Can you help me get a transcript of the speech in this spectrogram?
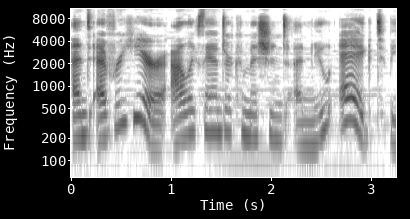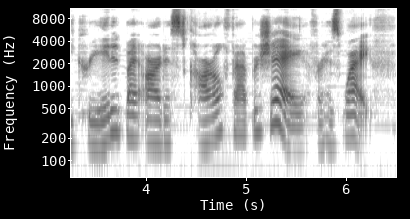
And every year, Alexander commissioned a new egg to be created by artist Carl Fabergé for his wife.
